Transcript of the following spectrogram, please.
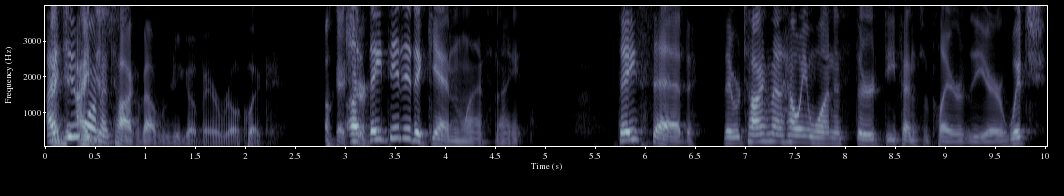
I, I do want to just- talk about Rudy Gobert real quick. okay, Uh, sure. they did it again last night. They said they were talking about how he won his third Defensive Player of the Year, which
